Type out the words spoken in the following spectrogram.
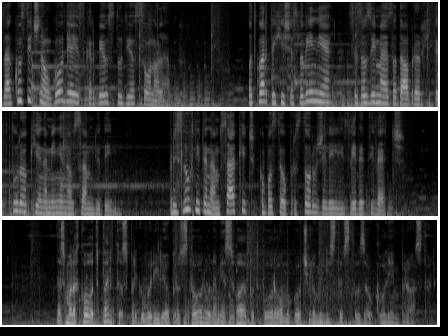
Za akustično ugodje je skrbel studio Sonolab. Odprte hiše Slovenije se zauzemajo za dobro arhitekturo, ki je namenjena vsem ljudem. Prisluhnite nam vsakič, ko boste v prostoru želeli izvedeti več. Da smo lahko odprto spregovorili o prostoru, nam je svojo podporo omogočilo Ministrstvo za okolje in prostor.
